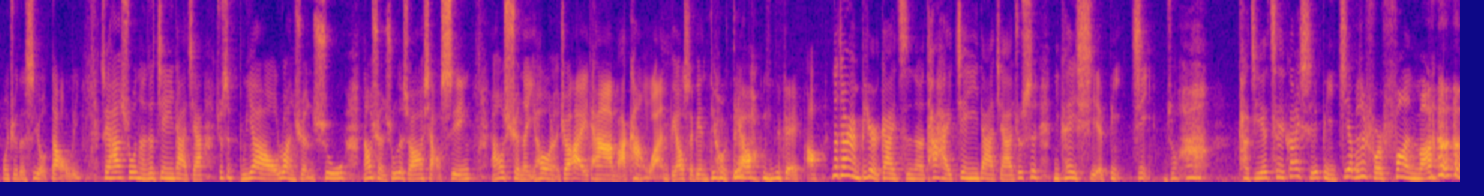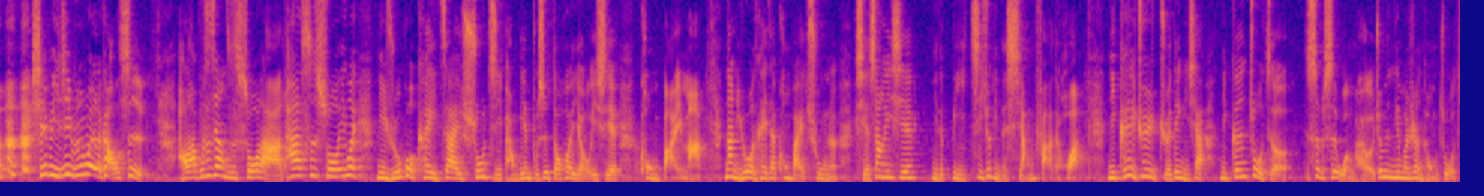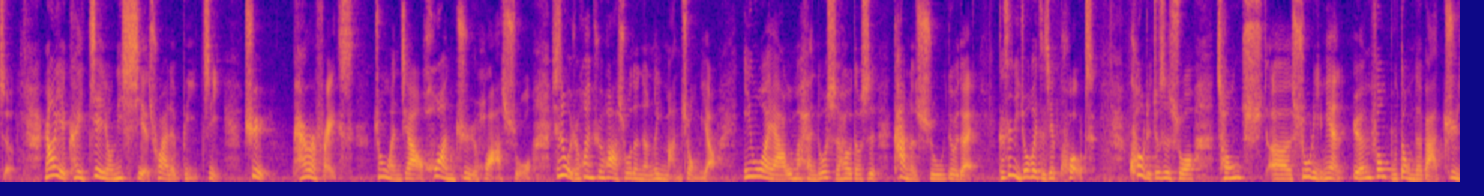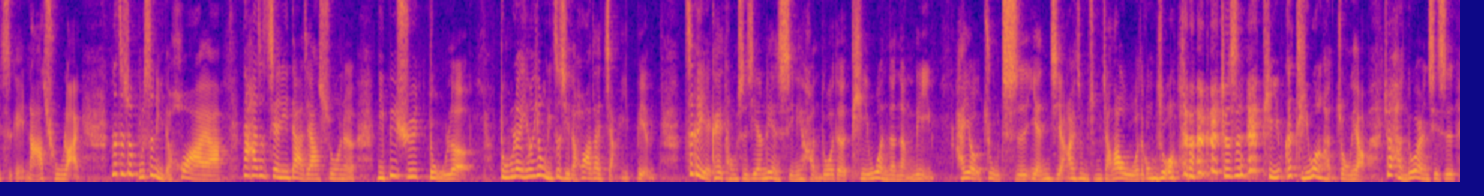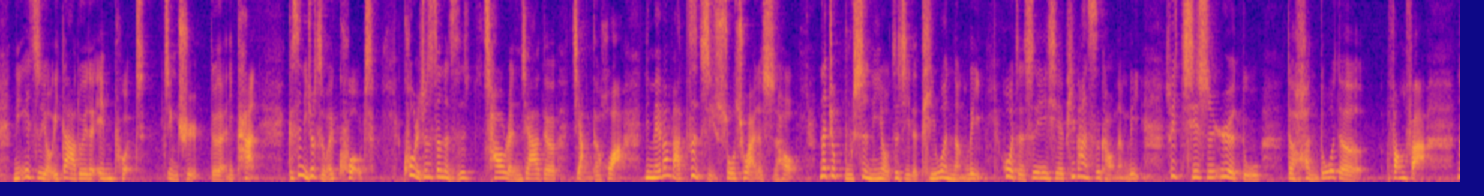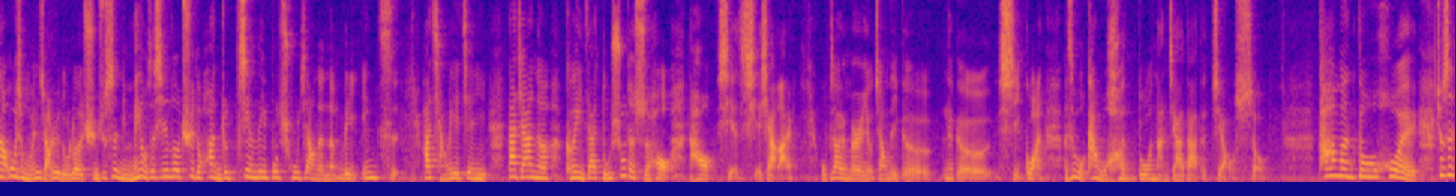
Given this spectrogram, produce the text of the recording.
我觉得是有道理，所以他说呢，就建议大家就是不要乱选书，然后选书的时候要小心，然后选了以后呢，就要爱它，把它看完，不要随便丢掉。OK，好。那当然，比尔盖茨呢，他还建议大家，就是你可以写笔记。你说哈？卡杰这该写笔记啊，不是 for fun 吗？写笔记不是为了考试？好啦，不是这样子说啦，他是说，因为你如果可以在书籍旁边，不是都会有一些空白嘛？那你如果可以在空白处呢，写上一些你的笔记，就你的想法的话，你可以去决定一下，你跟作者是不是吻合，就你有没有认同作者，然后也可以借由你写出来的笔记去 paraphrase。中文叫换句话说，其实我觉得换句话说的能力蛮重要，因为啊，我们很多时候都是看了书，对不对？可是你就会直接 quote，quote 就是说从呃书里面原封不动的把句子给拿出来，那这就不是你的话呀。那他是建议大家说呢，你必须读了。读了以后，用你自己的话再讲一遍，这个也可以同时间练习你很多的提问的能力，还有主持演讲。哎，怎么怎么讲到我的工作，就是提，可提问很重要。就很多人其实你一直有一大堆的 input 进去，对不对？你看，可是你就只会 quote，quote 就是真的只是抄人家的讲的话，你没办法自己说出来的时候，那就不是你有自己的提问能力，或者是一些批判思考能力。所以其实阅读。的很多的方法，那为什么我们讲阅读乐趣？就是你没有这些乐趣的话，你就建立不出这样的能力。因此，他强烈建议大家呢，可以在读书的时候，然后写写下来。我不知道有没有人有这样的一个那个习惯，可是我看我很多南加大的教授，他们都会，就是。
